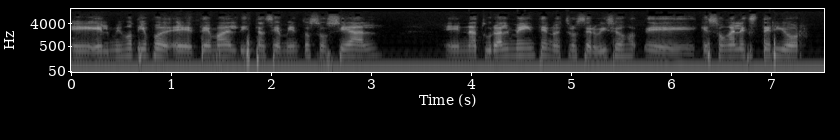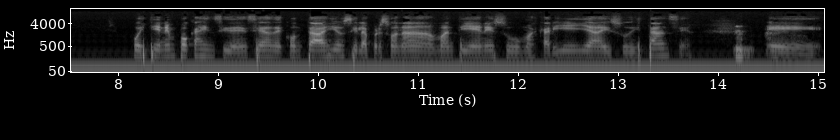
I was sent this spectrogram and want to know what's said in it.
el mismo tiempo, el tema del distanciamiento social. naturalmente, nuestros servicios que son al exterior, pues tienen pocas incidencias de contagios si la persona mantiene su mascarilla y su distancia. Eh,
